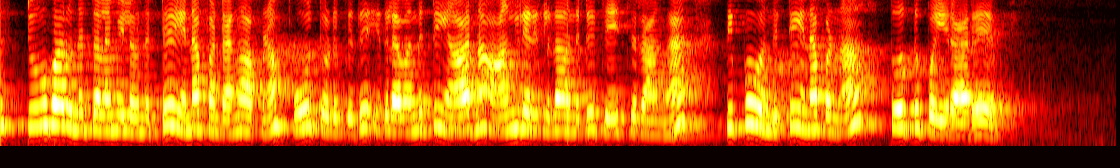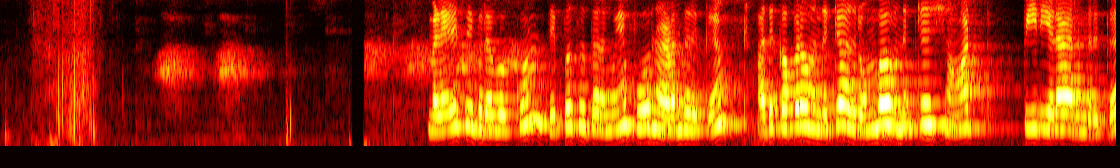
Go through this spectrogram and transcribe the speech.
எஸ் டூபார் வந்து தலைமையில் வந்துட்டு என்ன பண்ணுறாங்க அப்படின்னா போர் தொடுக்குது. இதில் வந்துட்டு யாருன்னா ஆங்கிலேயர்கள் தான் வந்துட்டு ஜெயிச்சிடுறாங்க. திப்பு வந்துட்டு என்ன பண்ணால் தோற்று போயிடுறாரு மலேசிய பிரபுக்கும் திப்பு சுல்தானுக்குமே போர் நடந்திருக்கு. அதுக்கப்புறம் வந்துட்டு அது ரொம்ப வந்துட்டு ஷார்ட் பீரியடாக இருந்திருக்கு.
